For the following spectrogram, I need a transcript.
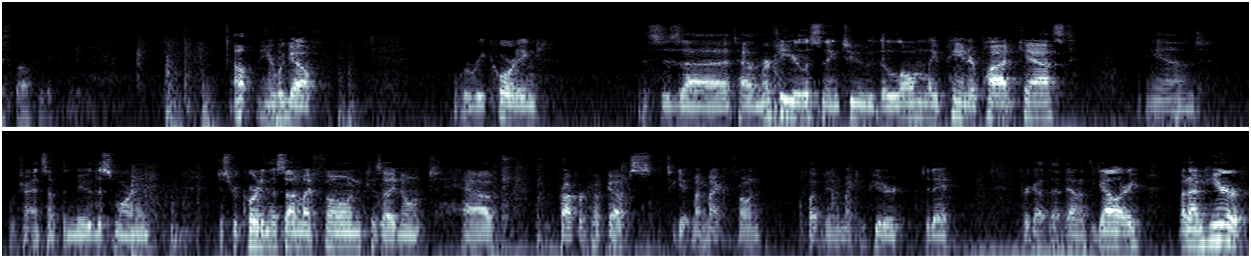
yourself and your community. Oh, here we go. We're recording. This is uh, Tyler Murphy. You're listening to the Lonely Painter podcast, and we're trying something new this morning. Just recording this on my phone because I don't have proper hookups to get my microphone plugged into my computer today. Forgot that down at the gallery. But I'm here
